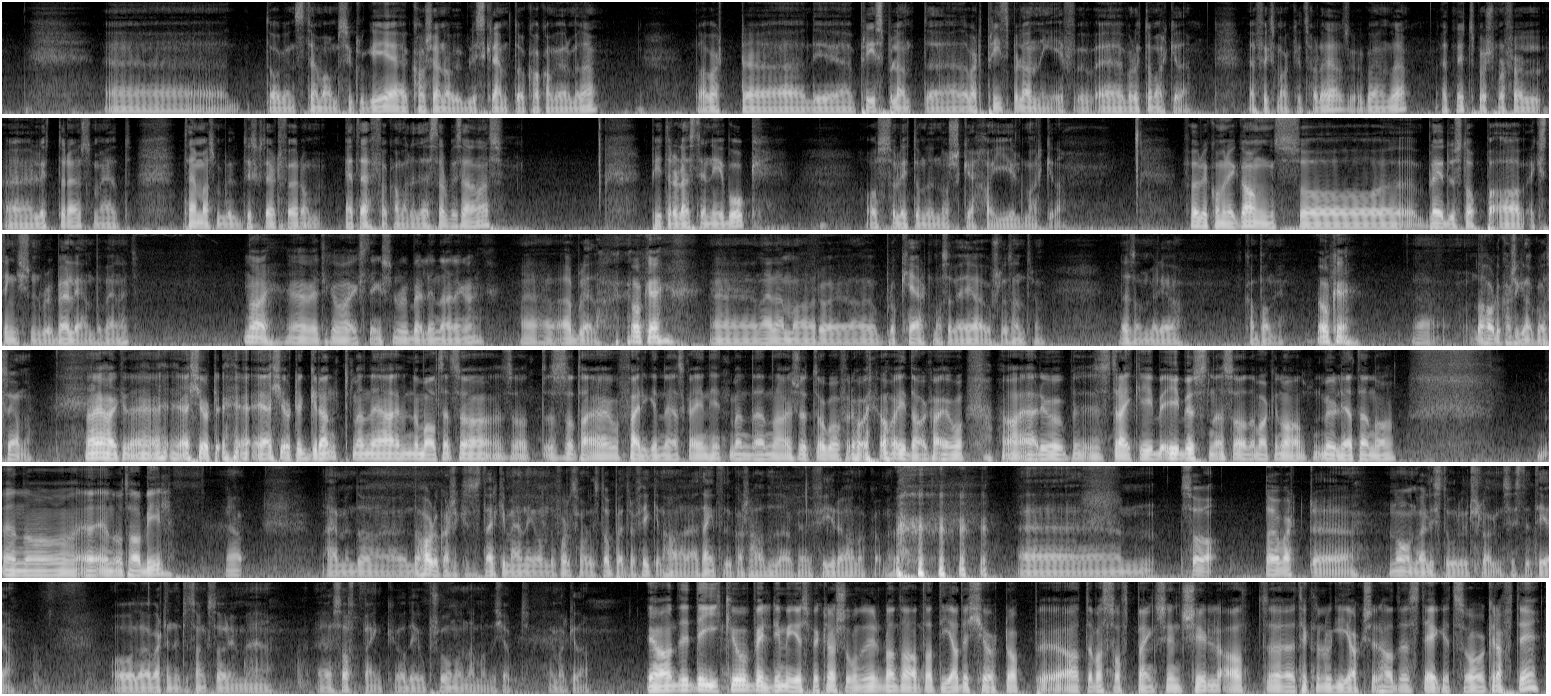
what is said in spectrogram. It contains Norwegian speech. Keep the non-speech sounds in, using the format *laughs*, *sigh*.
Uh, dagens tema om psykologi er hva skjer når vi blir skremt, og hva kan vi gjøre med det. Det har vært, uh, de prisbelønte, det har vært prisbelønning i uh, valutamarkedet. FX Markets har det, så skal vi gå gjennom det. Et nytt spørsmål fra lyttere, som er et tema som ble diskutert før, om ETF-er kan være destabiliserende. Peter har lest en ny bok. Også litt om det norske high yield-markedet. Før vi kommer i gang, så ble du stoppa av Extinction Rebellion på veien hit. Nei, jeg vet ikke hva Extinction Rebellion er engang. Jeg, jeg ble det. *laughs* Ok. eh, nei, de har, har, jo blokkert masse veier i Oslo sentrum. Det er sånn miljøkampanje. Ok. Ja, da har du kanskje ikke noe å si om det? Nei, jeg har ikke det. Jeg, jeg, kjørte, jeg, *laughs* jeg kjørte, grønt, men normalt sett så, så, så, tar jeg jo fergen når jeg skal inn hit. Men den har jeg sluttet å gå for *laughs* året, og i dag jo, er det jo streik i, i, bussene, så det var ikke noe annet mulighet enn å, enn å, enn å ta bil. Ja. Nei, men da, da, har du kanskje ikke så sterke meninger om det folk som hadde stoppa i trafikken har. Jeg tenkte du kanskje hadde det og kunne fyre av noe. Men, uh, *laughs* så det har jo vært uh, noen veldig store utslag den siste tida. Og det har vært en interessant story med uh, Softbank og de opsjonene de hadde kjøpt i markedet. Ja, det, det, gikk jo veldig mye spekulasjoner, bl.a. at de hadde kjørt opp uh, at det var Softbank sin skyld at uh, teknologiaksjer hadde steget så kraftig.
